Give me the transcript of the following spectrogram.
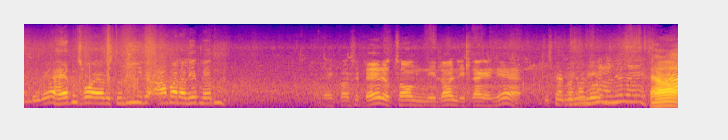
Men det er ved at have den, tror jeg, hvis du lige arbejder lidt med den. Det er kanskje bedre å ta den i land litt lenger ned. Det skal gå ned. Ja,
